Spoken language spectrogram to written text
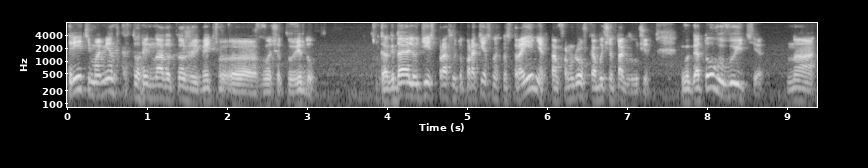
Третий момент, который надо тоже иметь э, значит, в виду. Когда людей спрашивают о протестных настроениях, там формулировка обычно так звучит. Вы готовы выйти на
